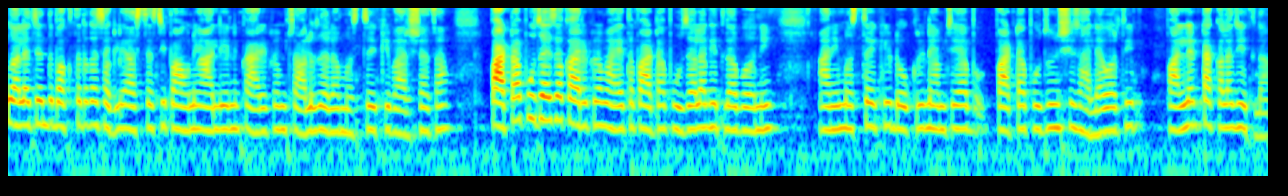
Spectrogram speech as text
आल्याच्यानंतर बघतात का सगळे आस्ते आस्ते पाहुणे आली आणि कार्यक्रम चालू झाला मस्त की बारशाचा पाटा पूजायचा कार्यक्रम आहे तर पाटा पूजायला घेतला बनी. आणि मस्त की डोकरीने आमच्या या पाटा पूजूनशी झाल्यावरती पालण्यात टाकायला घेतला.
